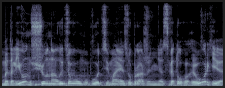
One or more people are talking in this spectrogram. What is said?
медальйон, що на лицьовому боці має зображення святого Георгія,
